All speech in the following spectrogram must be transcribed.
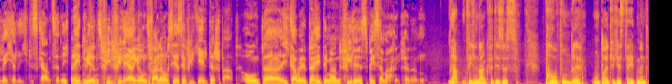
lächerlich, das Ganze. Nicht? Da hätten wir uns viel, viel Ärger und vor allem auch sehr, sehr viel Geld erspart. Und äh, ich glaube, da hätte man vieles besser machen können. Ja, vielen Dank für dieses profunde und deutliche Statement.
